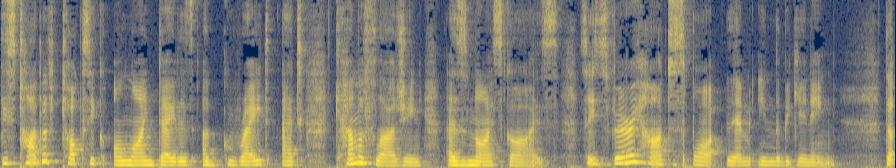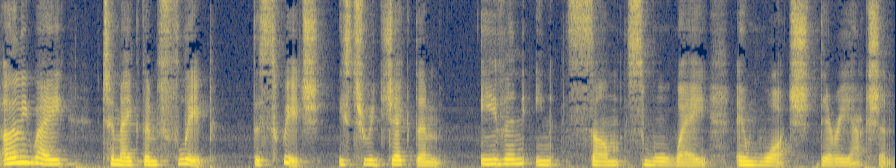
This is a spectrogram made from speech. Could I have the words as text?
This type of toxic online daters are great at camouflaging as nice guys, so it's very hard to spot them in the beginning. The only way to make them flip the switch is to reject them even in some small way and watch their reaction.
